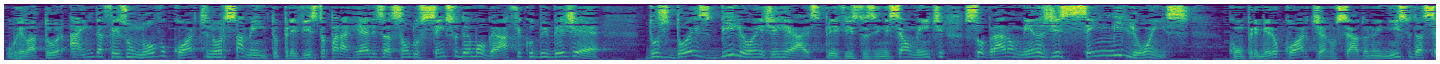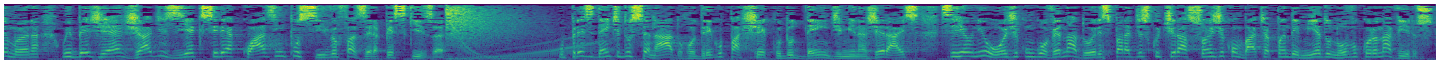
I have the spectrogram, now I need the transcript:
O relator ainda fez um novo corte no orçamento previsto para a realização do censo demográfico do IBGE. Dos 2 bilhões de reais previstos inicialmente, sobraram menos de 100 milhões. Com o primeiro corte anunciado no início da semana, o IBGE já dizia que seria quase impossível fazer a pesquisa. O presidente do Senado, Rodrigo Pacheco, do DEM de Minas Gerais, se reuniu hoje com governadores para discutir ações de combate à pandemia do novo coronavírus.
